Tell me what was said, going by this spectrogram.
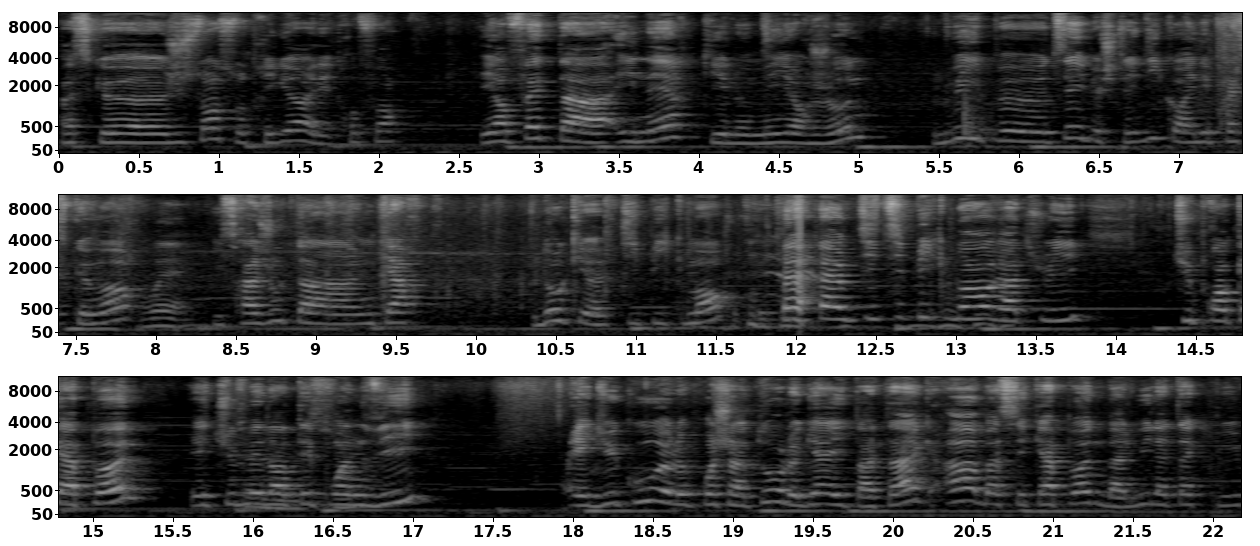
Parce que justement son trigger il est trop fort. Et en fait t'as Ener qui est le meilleur jaune. Lui il peut, tu sais, je t'ai dit quand il est presque mort, Ouais. il se rajoute un- une carte. Donc euh, typiquement, un petit typiquement gratuit, tu prends Capone et tu le mets dans tes points de vie. Et du coup euh, le prochain tour le gars il t'attaque. Ah bah c'est Capone, bah lui il attaque plus.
